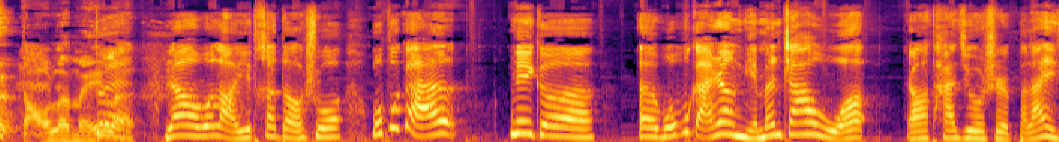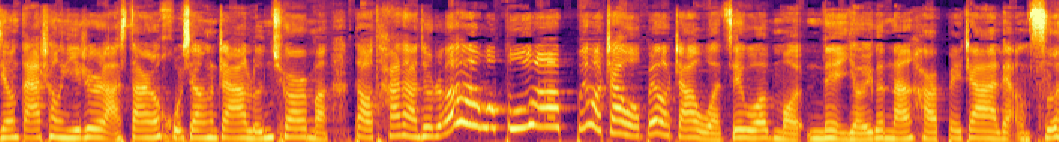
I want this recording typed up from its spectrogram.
倒了霉了！对，然后我老姨特逗说：“我不敢，那个呃，我不敢让你们扎我。”然后他就是本来已经达成一致了，三人互相扎轮圈嘛，到他那就是啊，我不不要扎我，不要扎我。结果某那有一个男孩被扎了两次。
